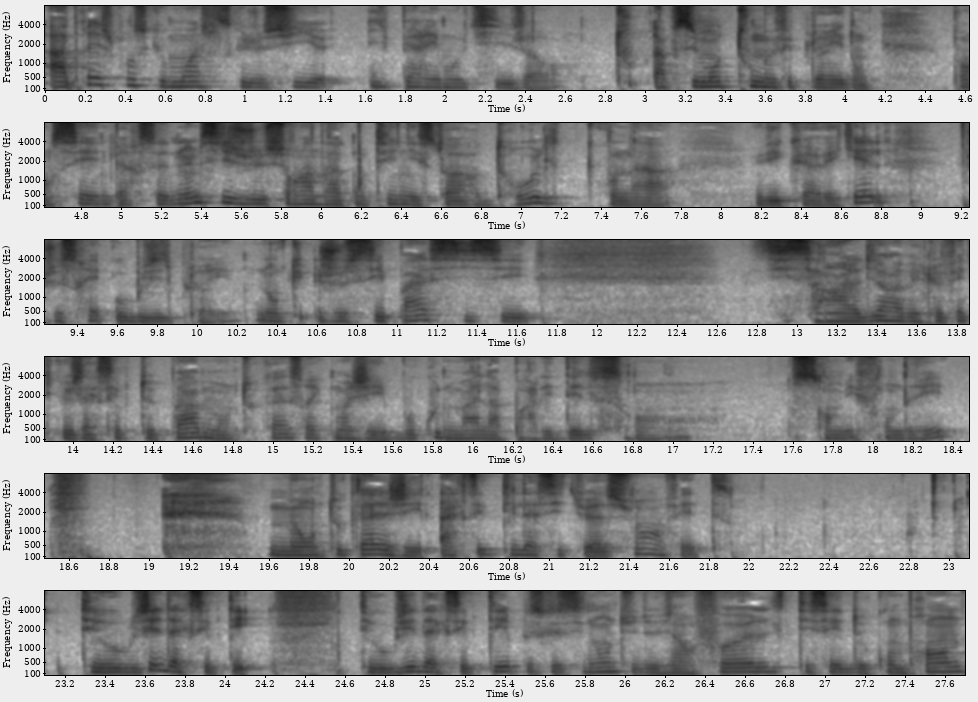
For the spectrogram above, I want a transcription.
Après, je pense que moi, parce que je suis hyper émotive, genre absolument tout me fait pleurer. Donc, penser à une personne, même si je suis en train de raconter une histoire drôle qu'on a vécue avec elle, je serais obligée de pleurer. Donc, je sais pas si c'est si ça a un lien avec le fait que j'accepte pas, mais en tout cas, c'est vrai que moi j'ai beaucoup de mal à parler d'elle sans, sans m'effondrer. Mais en tout cas, j'ai accepté la situation en fait. Tu es obligé d'accepter. Tu es obligé d'accepter parce que sinon tu deviens folle, tu essayes de comprendre.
